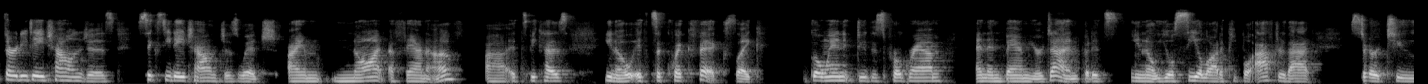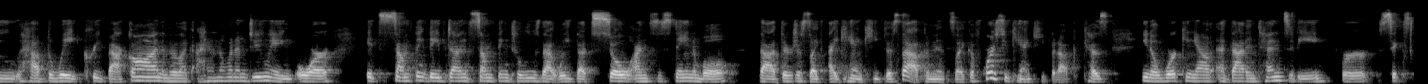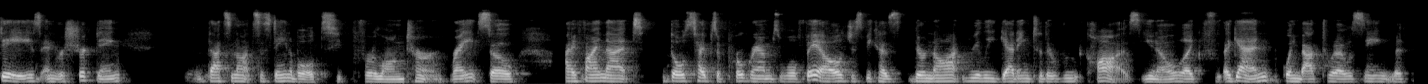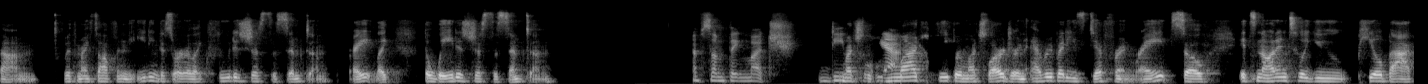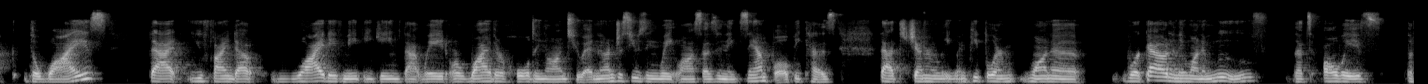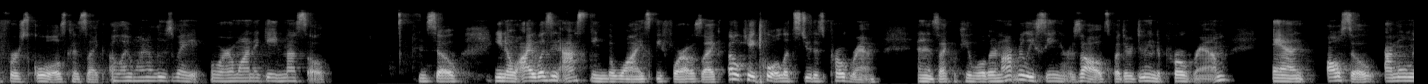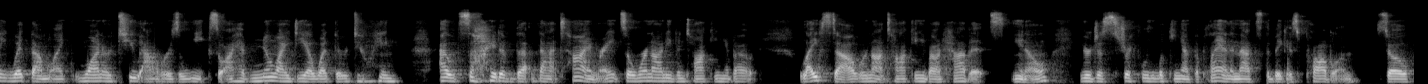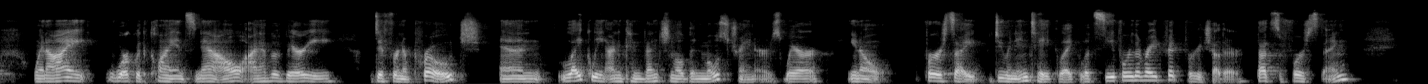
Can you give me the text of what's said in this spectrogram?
30 day challenges, 60 day challenges, which I am not a fan of, uh, it's because, you know, it's a quick fix. Like go in, do this program, and then bam, you're done. But it's, you know, you'll see a lot of people after that start to have the weight creep back on and they're like, I don't know what I'm doing. Or it's something they've done something to lose that weight that's so unsustainable that they're just like, I can't keep this up. And it's like, of course you can't keep it up because, you know, working out at that intensity for six days and restricting, that's not sustainable to, for long term. Right. So I find that those types of programs will fail just because they're not really getting to the root cause you know like again going back to what i was saying with um with myself and the eating disorder like food is just the symptom right? Like the weight is just the symptom. Of something much deeper much yeah. much deeper much larger and everybody's different right? So it's not until you peel back the whys that you find out why they've maybe gained that weight or why they're holding on to it. And I'm just using weight loss as an example because that's generally when people are want to work out and they want to move, that's always the first goals because like, oh, I want to lose weight or I want to gain muscle. And so, you know, I wasn't asking the whys before. I was like, okay, cool, let's do this program. And it's like, okay, well, they're not really seeing results, but they're doing the program. And also, I'm only with them like one or two hours a week. So I have no idea what they're doing outside of that, that time. Right. So we're not even talking about lifestyle. We're not talking about habits. You know, you're just strictly looking at the plan. And that's the biggest problem. So when I work with clients now, I have a very different approach and likely unconventional than most trainers, where, you know, first I do an intake, like, let's see if we're the right fit for each other. That's the first thing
